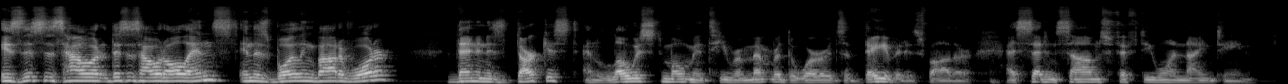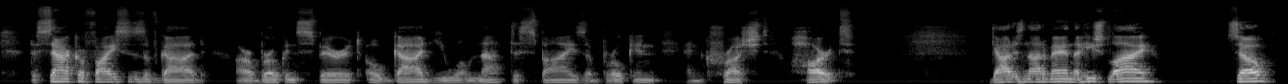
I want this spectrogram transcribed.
Is this is how it, this is how it all ends in this boiling pot of water? Then in his darkest and lowest moment he remembered the words of David his father as said in Psalms 51:19. The sacrifices of God are a broken spirit. O God, you will not despise a broken and crushed heart. God is not a man that he should lie. So,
